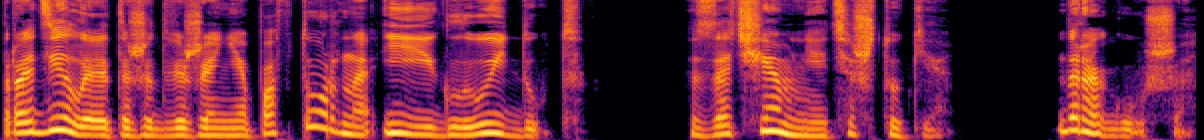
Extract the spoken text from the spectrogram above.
Проделай это же движение повторно, и иглы уйдут. Зачем мне эти штуки? Дорогуша,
